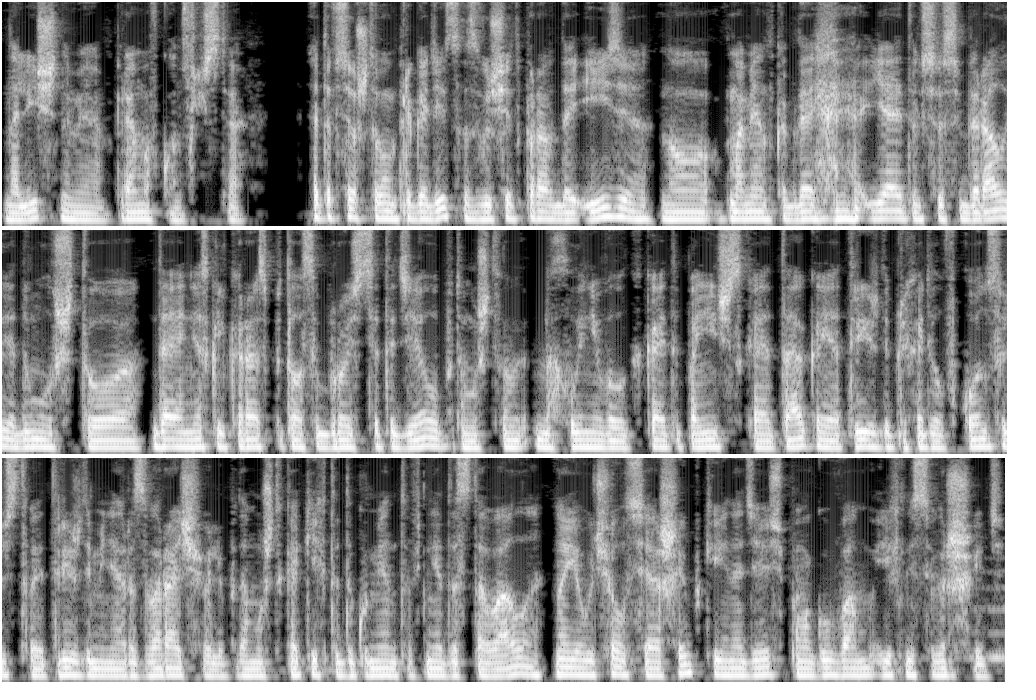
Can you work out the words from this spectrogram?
наличными прямо в консульстве. Это все, что вам пригодится, звучит, правда, изи, но в момент, когда я это все собирал, я думал, что да, я несколько раз пытался бросить это дело, потому что нахлынивала какая-то паническая атака, я трижды приходил в консульство, и трижды меня разворачивали, потому что каких-то документов не доставало, но я учел все ошибки и, надеюсь, помогу вам их не совершить.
